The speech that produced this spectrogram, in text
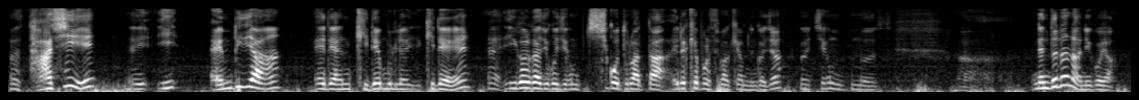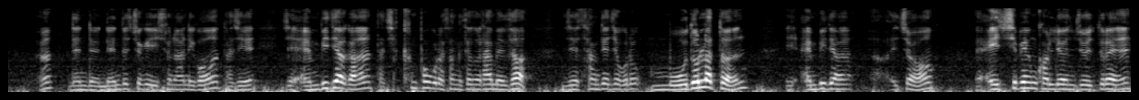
그래서 다시 이, 이 엔비디아 대한 기대 물려 기대 예, 이걸 가지고 지금 치고 들어왔다 이렇게 볼 수밖에 없는 거죠. 그 지금 뭐 어, 낸드는 아니고요. 어? 낸드 낸드 쪽의 이슈는 아니고 다시 이제 엔비디아가 다시 큰 폭으로 상승을 하면서 이제 상대적으로 못 올랐던 이 엔비디아 쪽 HBM 관련주들의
